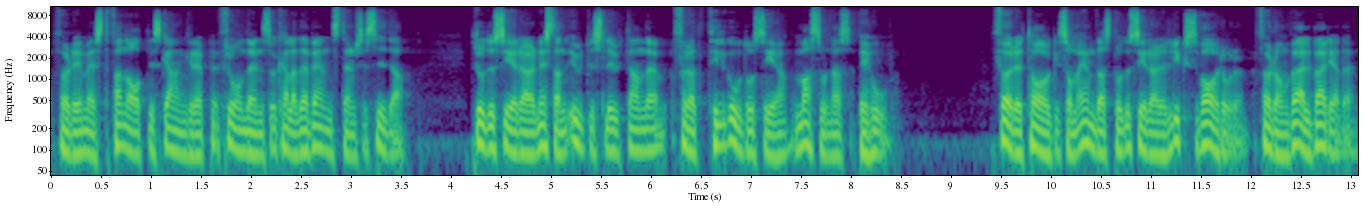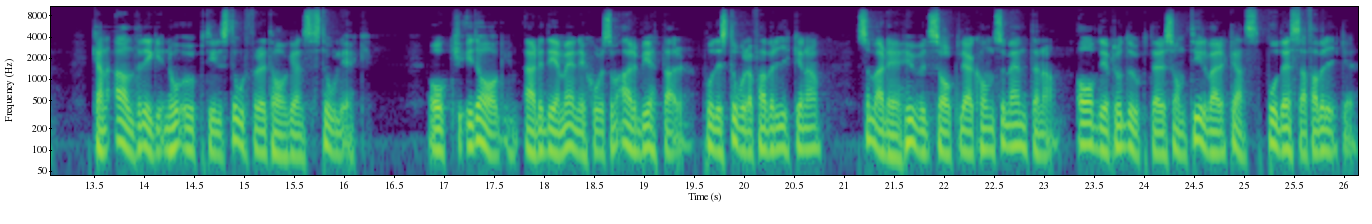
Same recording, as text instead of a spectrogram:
för det mest fanatiska angrepp från den så kallade vänsterns sida, producerar nästan uteslutande för att tillgodose massornas behov. Företag som endast producerar lyxvaror för de välbärgade kan aldrig nå upp till storföretagens storlek. Och idag är det de människor som arbetar på de stora fabrikerna som är de huvudsakliga konsumenterna av de produkter som tillverkas på dessa fabriker.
